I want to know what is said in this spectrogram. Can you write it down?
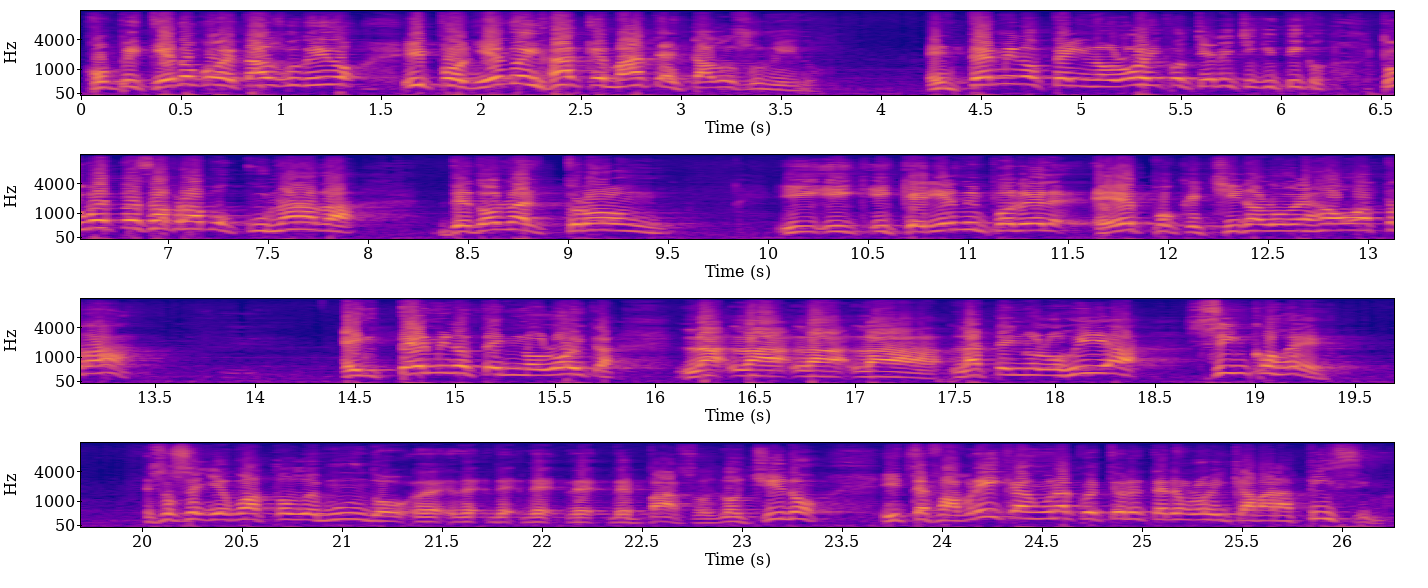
Compitiendo con Estados Unidos y poniendo en jaque mate a Estados Unidos. En términos tecnológicos tiene chiquitico. Tú ves toda esa bravocunada de Donald Trump y, queriendo imponer, es porque China lo ha dejado atrás. En términos tecnológicos, la, tecnología 5G Eso se llevó a todo el mundo eh, de, paso. Los chinos, y te fabrican una cuestión tecnológica baratísima.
